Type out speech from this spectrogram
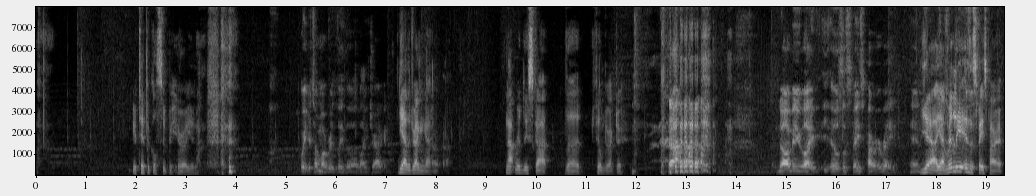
Your typical superhero, you know. Wait, you're talking about Ridley the like dragon? yeah, the dragon guy, Okay. not Ridley Scott, the film director. no, I mean like it was a space pirate raid. And Yeah, yeah. Ridley is a space pirate.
